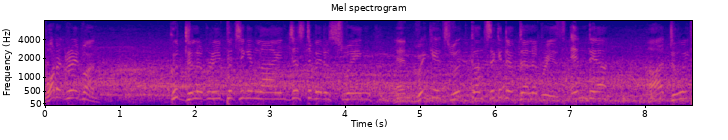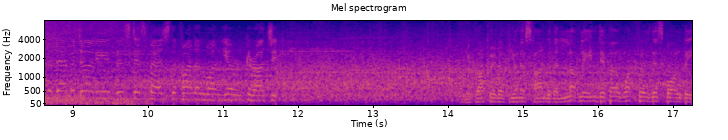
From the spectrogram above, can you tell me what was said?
What a great one. Good delivery, pitching in line, just a bit of swing, and wickets with consecutive deliveries. India are doing the damage early in this test match, the final one here in Karachi. We got rid of Yunus Khan with a lovely in-dipper. What will this ball be?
